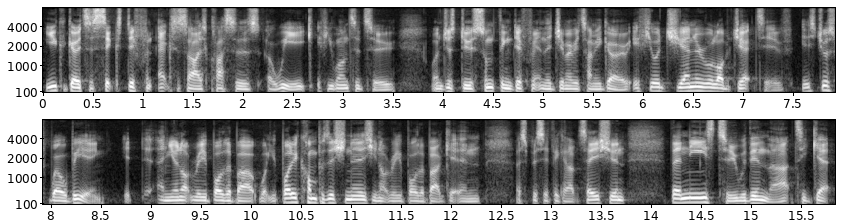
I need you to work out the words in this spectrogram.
You could go to six different exercise classes a week if you wanted to, and just do something different in the gym every time you go. If your general objective is just well-being, and you're not really bothered about what your body composition is, you're not really bothered about getting a specific adaptation, there needs to within that to get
